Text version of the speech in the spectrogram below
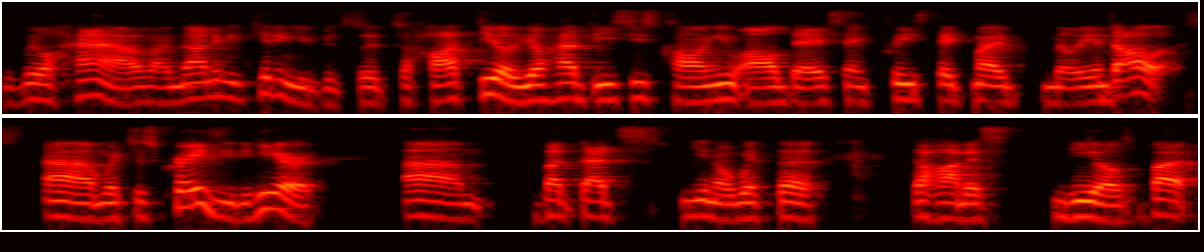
will have, I'm not even kidding you, it's, it's a hot deal. You'll have VCs calling you all day saying, please take my million dollars, um, which is crazy to hear. Um, but that's, you know, with the, the hottest deals. But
